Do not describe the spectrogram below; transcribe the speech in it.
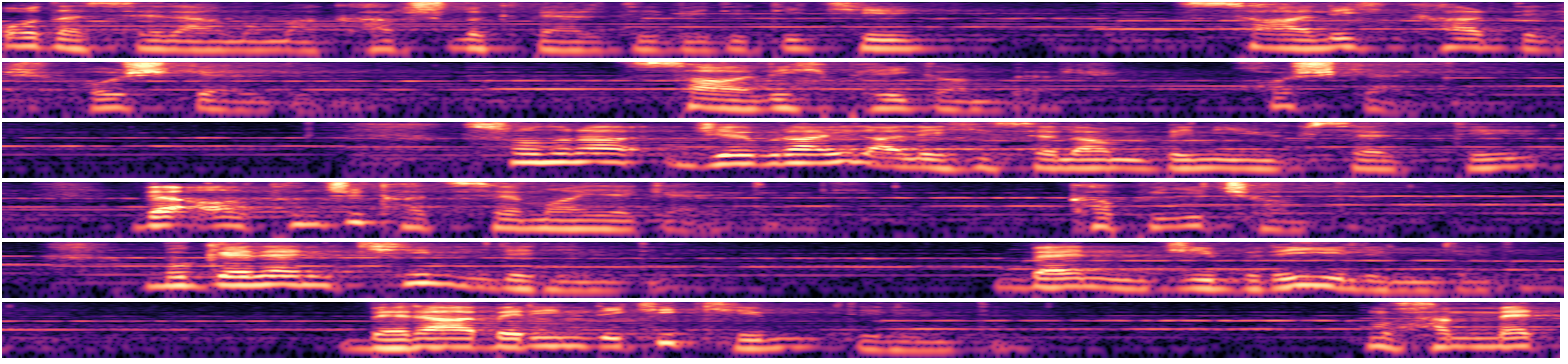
O da selamıma karşılık verdi ve dedi ki Salih kardeş hoş geldin. Salih peygamber hoş geldin. Sonra Cebrail aleyhisselam beni yükseltti ve altıncı kat semaya geldik. Kapıyı çaldı. Bu gelen kim denildi. Ben Cibril'im dedi. Beraberindeki kim denildi. Muhammed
